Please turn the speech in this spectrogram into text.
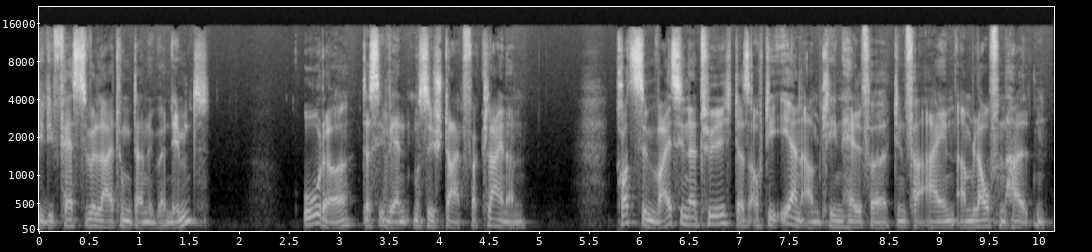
die die Festivalleitung dann übernimmt, oder das Event muss sich stark verkleinern. Trotzdem weiß sie natürlich, dass auch die ehrenamtlichen Helfer den Verein am Laufen halten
